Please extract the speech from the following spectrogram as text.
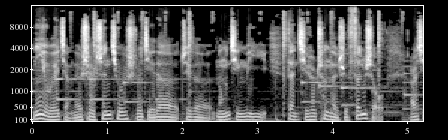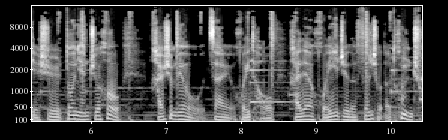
你以为讲的是深秋时节的这个浓情蜜意，但其实唱的是分手，而且是多年之后还是没有再回头，还在回忆这个分手的痛楚。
